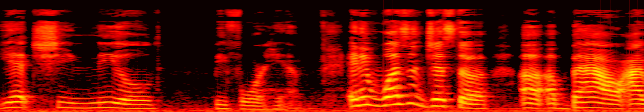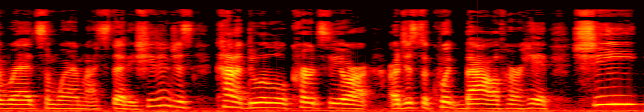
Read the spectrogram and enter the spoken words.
Yet she kneeled before him. And it wasn't just a, a, a bow I read somewhere in my study. She didn't just kind of do a little curtsy or or just a quick bow of her head. She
